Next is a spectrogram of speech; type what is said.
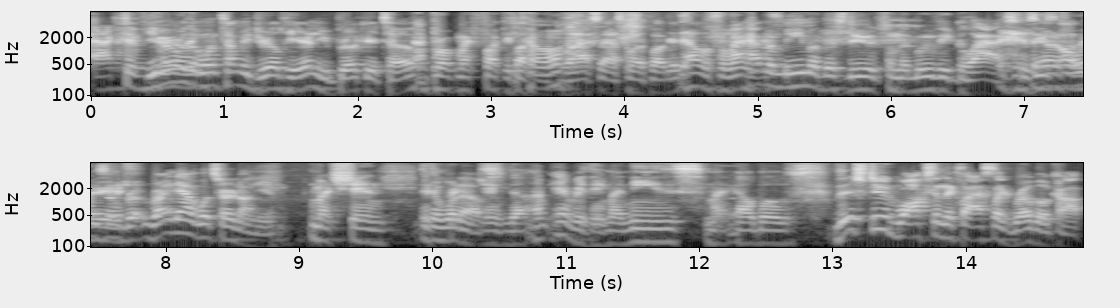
active. You remember the one time we drilled here and you broke your toe? I broke my fucking, Fucking toe. glass ass motherfucker. That was hilarious. I have a meme of this dude from the movie Glass because he's always hilarious. right now. What's hurt on you? My shin. It's And what else? up. I'm everything. My knees, my elbows. This dude walks into class like RoboCop.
